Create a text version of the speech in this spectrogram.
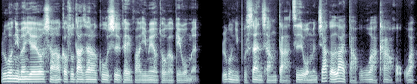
如果你们也有想要告诉大家的故事，可以发 email 投稿给我们。如果你不擅长打字，我们加个赖打呼哇卡吼哇，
